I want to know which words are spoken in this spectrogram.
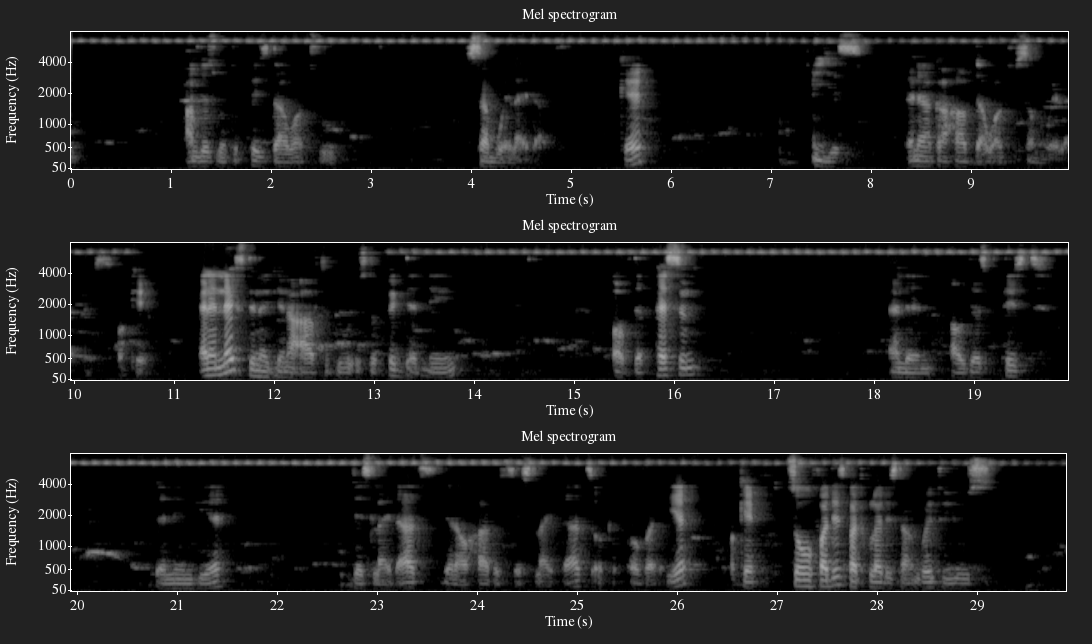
I'm just going to paste that one to somewhere like that. Okay? Yes. And then I can have that one to somewhere like this. Okay. And the next thing again I have to do is to pick the name of the person and then I'll just paste the name here just like that. Then I'll have it just like that okay over here. Okay so for this particular discount I'm going to use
